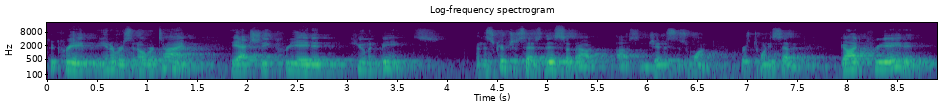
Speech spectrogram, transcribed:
to create the universe. And over time, he actually created human beings. And the scripture says this about us in Genesis 1, verse 27. God created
